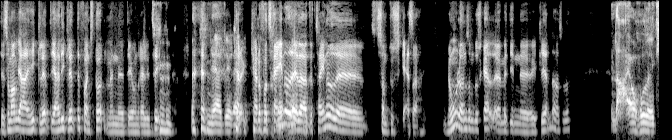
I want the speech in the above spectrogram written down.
Det er som om, jeg har helt glemt. Jeg har lige glemt det for en stund, men øh, det er jo en realitet. ja, det er kan, du- rigtigt. kan du få trænet, Ja, eller er det trænet, øh, som du skal, altså nogenlunde som du skal øh, med dine øh, klienter og så videre? Nej, overhovedet ikke.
